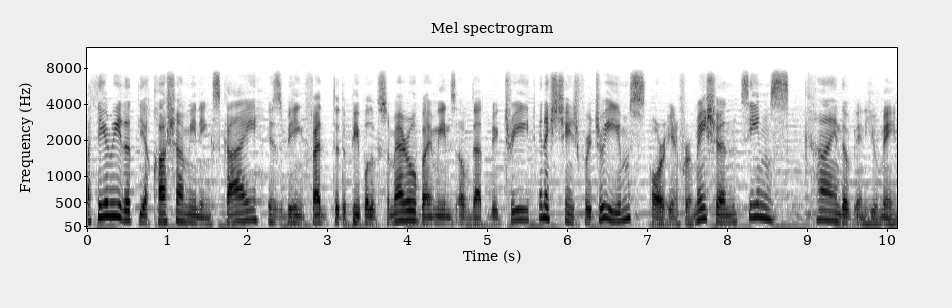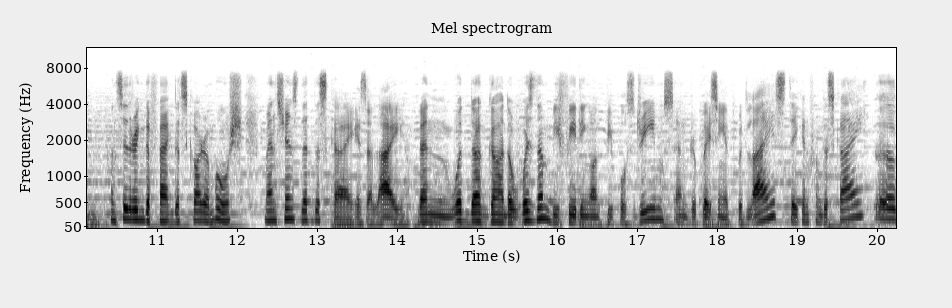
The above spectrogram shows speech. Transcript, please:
A theory that the Akasha meaning sky is being fed to the people of Sumeru by means of that big tree in exchange for dreams or information seems kind of inhumane, considering the fact that Scaramouche mentions that the sky is a lie. Then would the god of wisdom be feeding on people's dreams and replacing it with lies taken from the sky? Uh,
